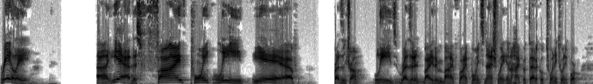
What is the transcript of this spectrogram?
Really? Uh, yeah, this five point lead. Yeah. President Trump leads resident Biden by five points nationally in a hypothetical 2024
